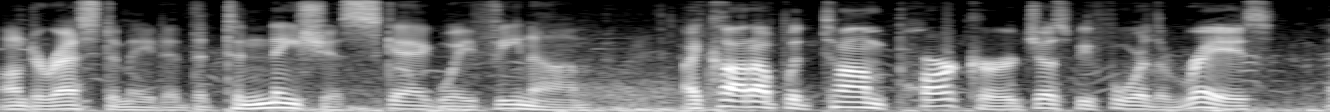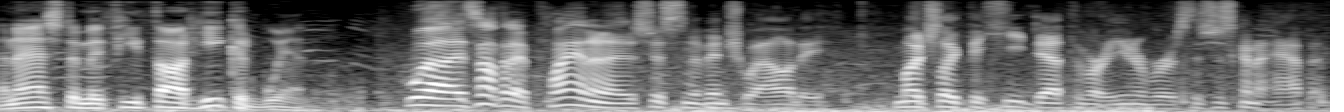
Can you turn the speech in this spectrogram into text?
underestimated the tenacious Skagway phenom. I caught up with Tom Parker just before the race and asked him if he thought he could win. Well, it's not that I plan on it, it's just an eventuality. Much like the heat death of our universe, it's just going to happen.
